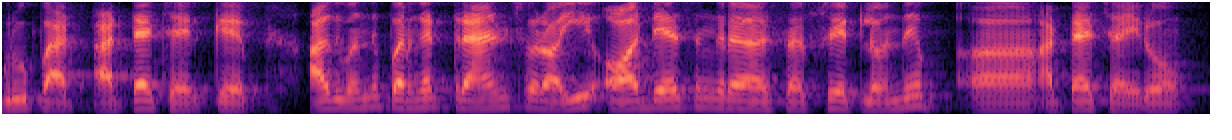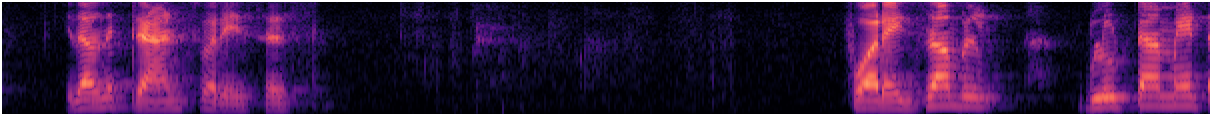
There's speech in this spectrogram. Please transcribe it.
குரூப் அட் அட்டாச் ஆகிருக்கு அது வந்து பாருங்கள் ட்ரான்ஸ்ஃபர் ஆகி ஆர்டேஸுங்கிற சப்ஸ்டேட்டில் வந்து அட்டாச் ஆயிரும். இதான் வந்து transferases for example glutamate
